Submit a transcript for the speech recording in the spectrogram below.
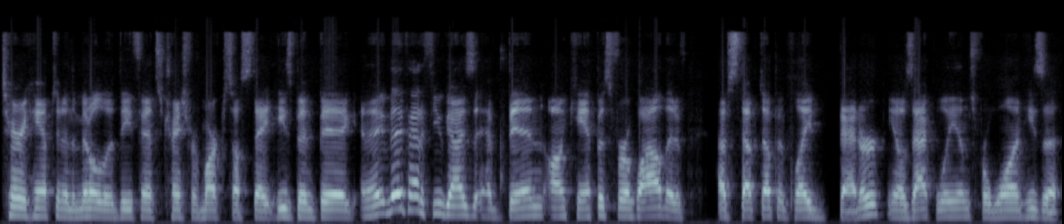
Terry Hampton in the middle of the defense, transfer from Arkansas State. He's been big. And they've, they've had a few guys that have been on campus for a while that have, have stepped up and played better. You know, Zach Williams, for one, he's a,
